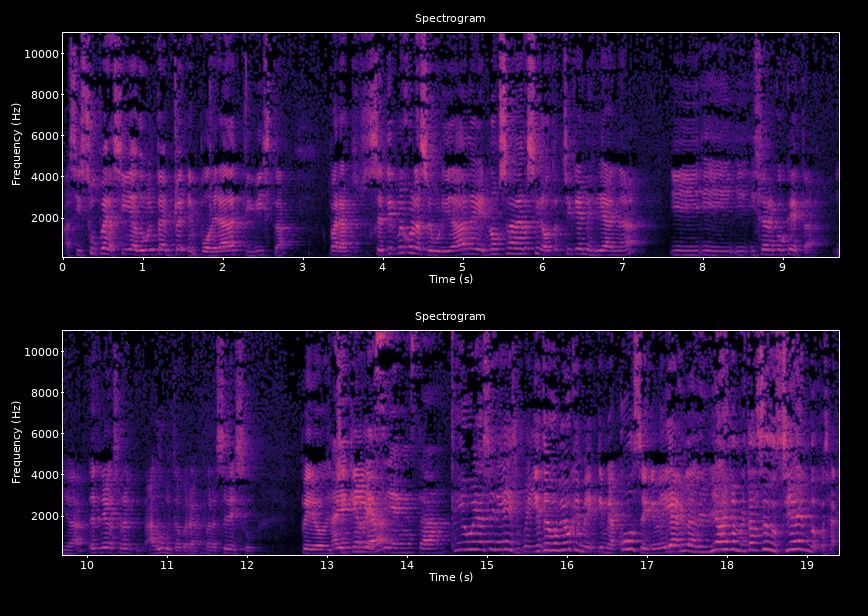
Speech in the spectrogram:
Así súper así adulta, empoderada, activista, para sentirme con la seguridad de no saber si la otra chica es lesbiana y, y- y- y ser coqueta, ¿ya? He tenido que ser adulta para, para hacer eso. Pero Alguien que recién está. ¿qué voy a hacer eso? Pues Yo tengo miedo que me, que me acusen, que me digan, la lesbiana me están seduciendo. O sea,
